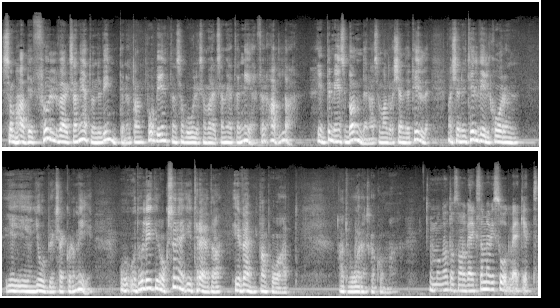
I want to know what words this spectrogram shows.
som hade full verksamhet under vintern utan på vintern så går liksom verksamheten ner för alla. Inte minst bönderna som man då kände till. Man kände till villkoren i en jordbruksekonomi. Och, och då ligger också det i träda i väntan på att, att våren ska komma. Många av de som var verksamma vid sågverket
